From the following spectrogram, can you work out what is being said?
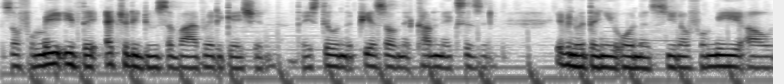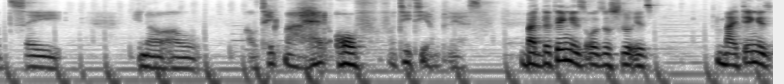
So for me, if they actually do survive relegation, they're still in the PSL and they come next season, even with the new owners. You know, for me, I would say, you know, I'll I'll take my head off for TTM players. But the thing is also slow is my thing is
